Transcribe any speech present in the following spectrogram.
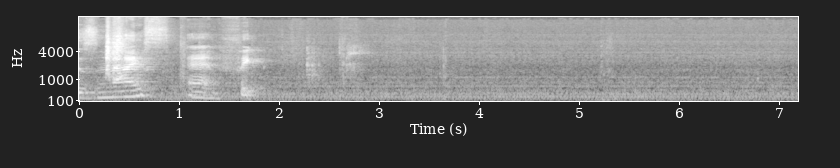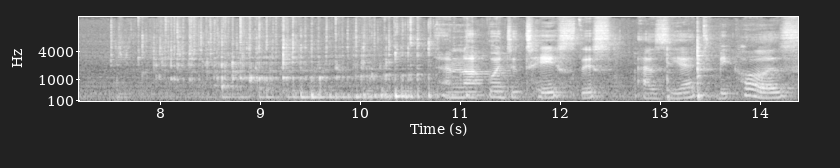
Is nice and thick. I'm not going to taste this as yet because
